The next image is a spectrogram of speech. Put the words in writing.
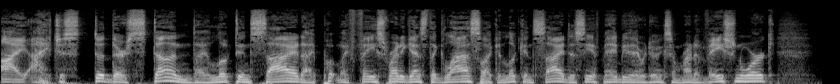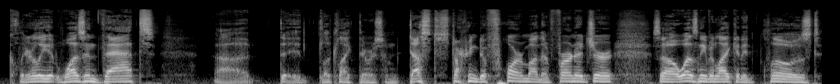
I I just stood there stunned. I looked inside. I put my face right against the glass so I could look inside to see if maybe they were doing some renovation work. Clearly, it wasn't that. Uh, it looked like there was some dust starting to form on the furniture. So it wasn't even like it had closed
